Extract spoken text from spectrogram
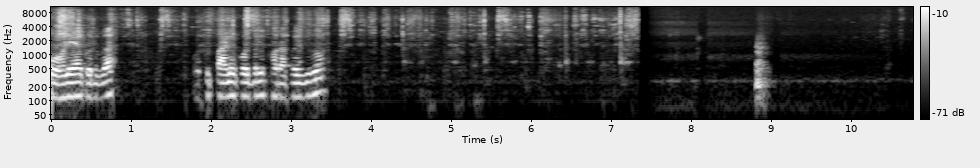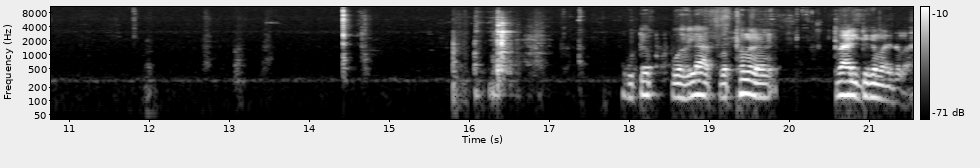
ବହଳିଆ କରିବା ଅତି ପାଣି କରିଦେଲେ ଖରାପ ହେଇଯିବ ଗୋଟେ ପହିଲା ପ୍ରଥମେ ଟ୍ରାଏଲ୍ ଟିକେ ମାରିଦେବା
